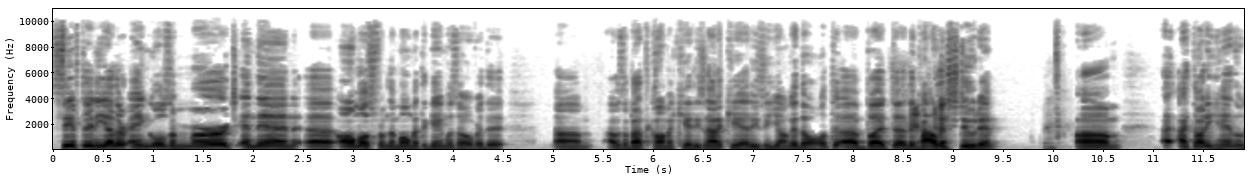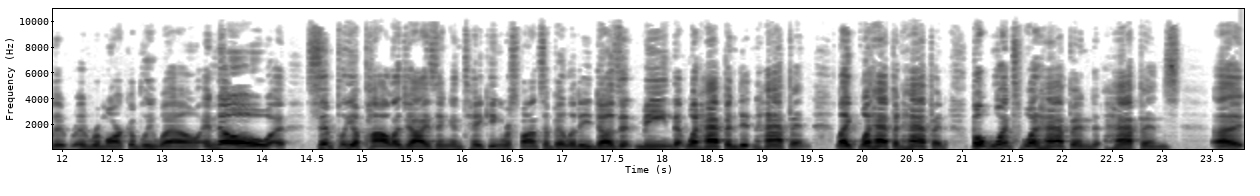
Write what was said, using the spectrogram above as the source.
see if any other angles emerge, and then uh, almost from the moment the game was over, that um, I was about to call him a kid. He's not a kid; he's a young adult. Uh, but uh, the college student, um, I-, I thought he handled it remarkably well. And no, uh, simply apologizing and taking responsibility doesn't mean that what happened didn't happen. Like what happened happened. But once what happened happens uh,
